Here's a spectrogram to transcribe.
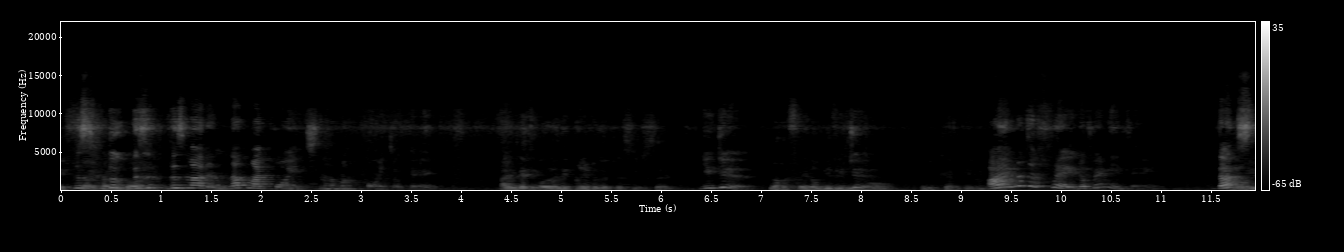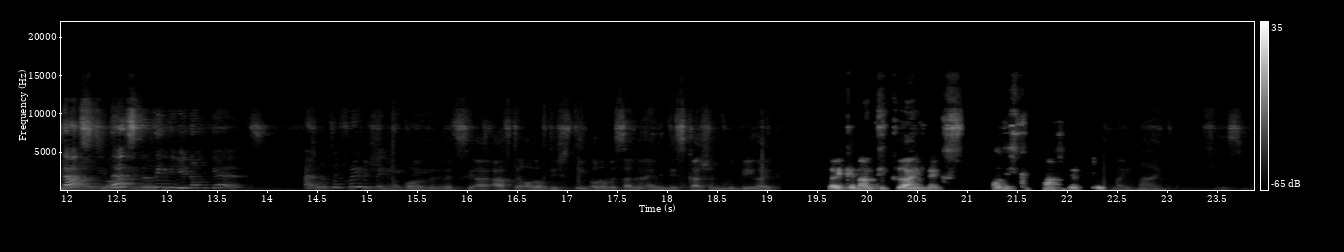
If This, look, go, doesn't doesn't matter. Not my point. Not my point. Okay. I'm getting already privileges. You say You do. you are afraid of giving You me more. You can't give me. I'm not afraid of anything. That's No, that's that's the thing you don't get. I'm not afraid of anything. let's see. After all of this thing, all of a sudden, any discussion would be like like an anticlimax. All this capacity to my mind kills me.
